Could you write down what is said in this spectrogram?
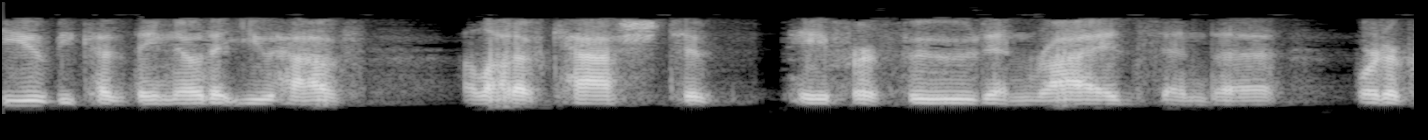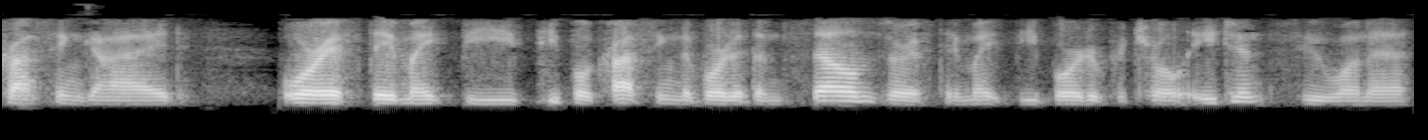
you because they know that you have a lot of cash to pay for food and rides and a border crossing guide or if they might be people crossing the border themselves, or if they might be Border Patrol agents who want to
